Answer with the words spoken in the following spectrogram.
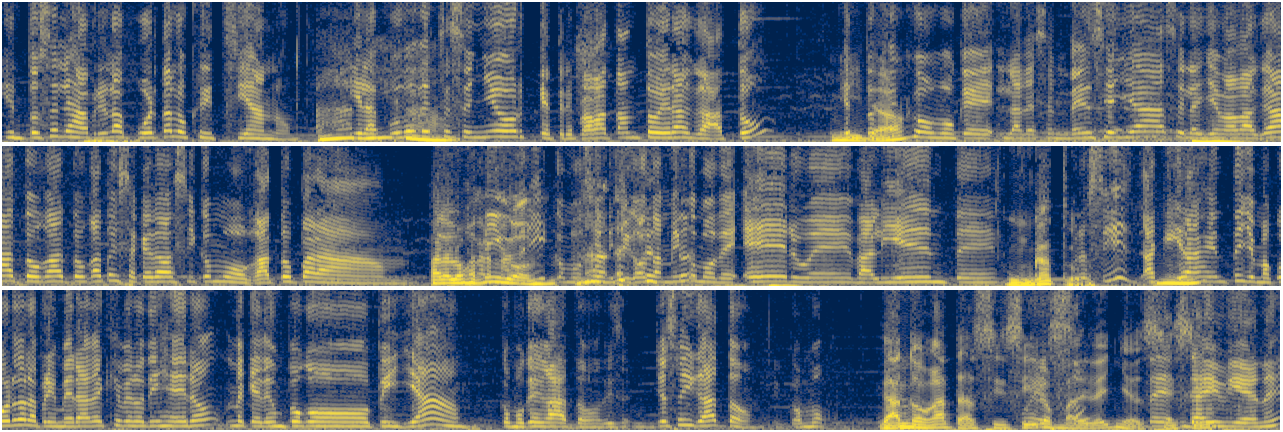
Y entonces les abrió la puerta a los cristianos. Ah, y el apodo de este señor que trepaba tanto era gato. Y Mira. entonces como que la descendencia ya se le llamaba gato, gato, gato y se ha quedado así como gato para, Para los amigos. Madrid, como significado también como de héroe, valiente. Un gato. Pero sí, aquí la gente, yo me acuerdo la primera vez que me lo dijeron, me quedé un poco pillada. Como que gato. Dice, yo soy gato. Y como, Gato, gata, sí, sí, Pues los eso, madrileños. de- sí, de ahí sí. viene.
